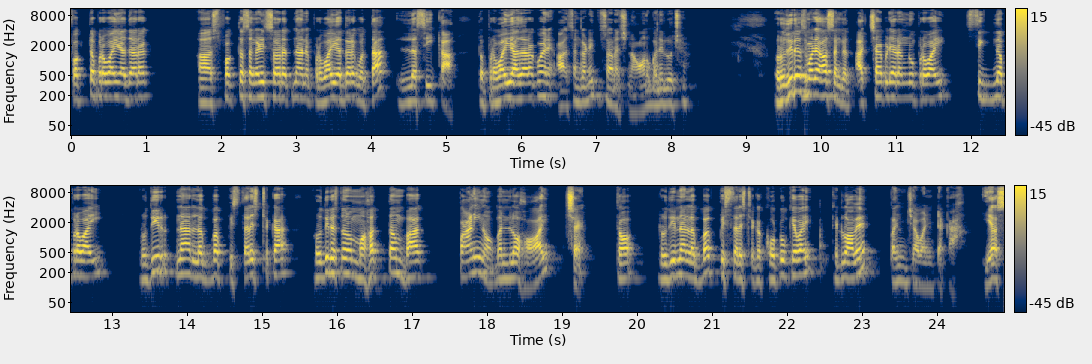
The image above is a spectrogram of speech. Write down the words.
ફક્ત પ્રવાહી આધારક ફક્ત સંગઠિત સંરચના અને પ્રવાહી આધારક વત્તા લસિકા. તો પ્રવાહી આધારક હોય ને, આ સંગઠિત સંરચનાઓનું બનેલું છે. રુધિરસ માટે અસંગત, આછા પીળા રંગનું પ્રવાહી, સિગ્ન પ્રવાહી, રુધિરના લગભગ પિસ્તાલીસ ટકા, રુધિરસનો મહત્તમ ભાગ પાણીનો બનેલો હોય છે. તો રુધિરના લગભગ પિસ્તાલીસ ટકા ખોટું કહેવાય. કેટલું આવે? પંચાવન ટકા. યસ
